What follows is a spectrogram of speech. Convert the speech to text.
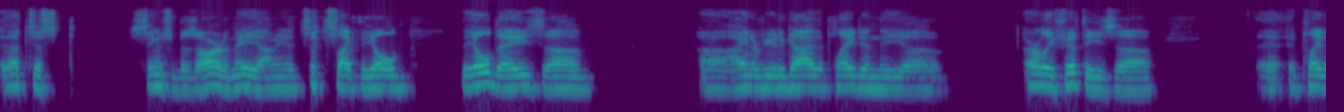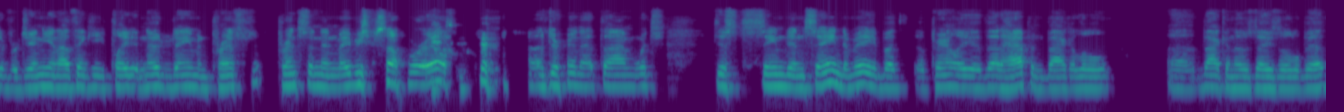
that just seems bizarre to me. I mean, it's it's like the old the old days. Uh, uh, I interviewed a guy that played in the uh, early '50s uh, played at Virginia, and I think he played at Notre Dame and Princeton, Princeton, and maybe somewhere else uh, during that time, which just seemed insane to me. But apparently, that happened back a little, uh, back in those days a little bit.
